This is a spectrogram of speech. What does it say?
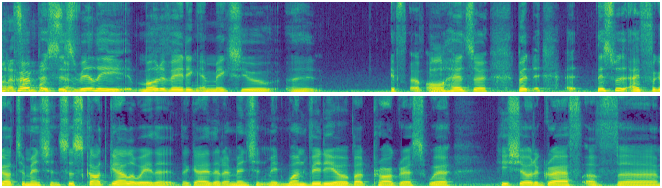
again, purpose is said- really motivating and makes you. Uh, if of Mm. all heads are, but uh, this was I forgot to mention. So Scott Galloway, the the guy that I mentioned, made one video about progress where he showed a graph of uh,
